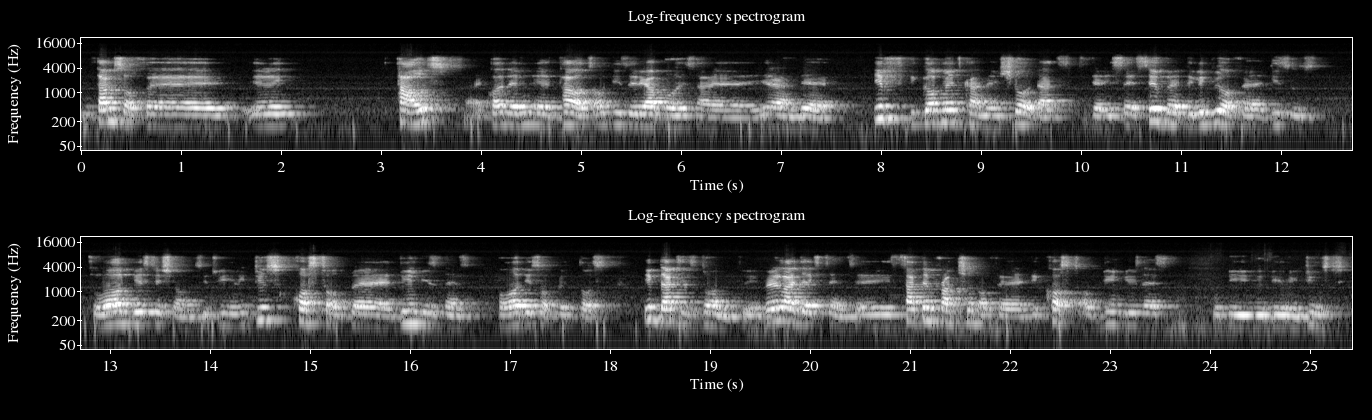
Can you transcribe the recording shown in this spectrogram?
in terms of uh, touts, I call them uh, all these area boys uh, here and there. If the government can ensure that there is a safe delivery of uh, diesels to all base stations, it will reduce cost of uh, doing business for all these operators. If that is done to a very large extent, a certain fraction of uh, the cost of doing business will be, will be reduced.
